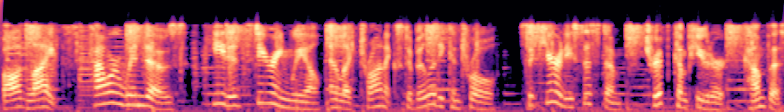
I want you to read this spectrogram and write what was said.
fog lights, power windows, heated steering wheel, electronic stability control, security system, trip computer, compass,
